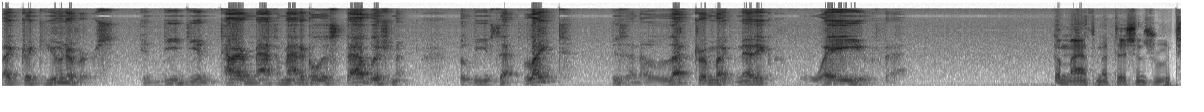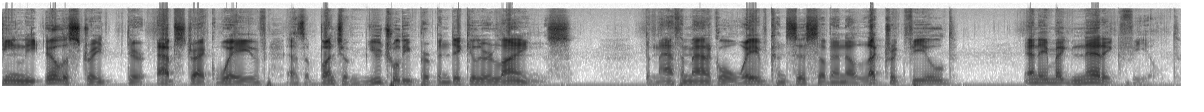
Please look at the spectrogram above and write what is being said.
electric universe, indeed the entire mathematical establishment, believes that light is an electromagnetic wave. The mathematicians routinely illustrate their abstract wave as a bunch of mutually perpendicular lines. The mathematical wave consists of an electric field and a magnetic field.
